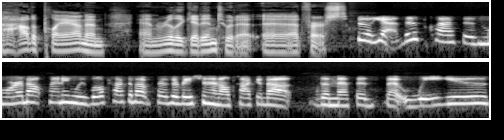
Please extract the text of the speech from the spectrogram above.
how to plan and, and really get into it at, at first. So, yeah, this class is more about planning. We will talk about preservation and I'll talk about the methods that we use.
